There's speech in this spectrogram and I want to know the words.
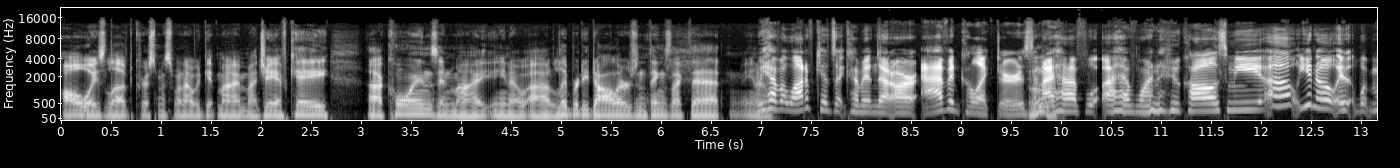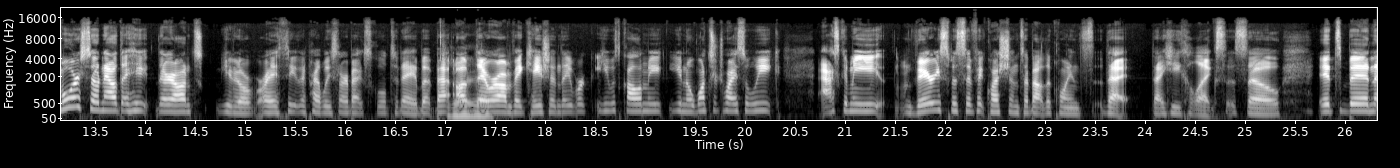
always loved Christmas when I would get my my JFK uh, coins and my you know uh, Liberty dollars and things like that. You know. We have a lot of kids that come in that are avid collectors, and I Mm. have I have one who calls me. Oh, you know, it, more so now that he, they're on. You know, I think they probably started back school today, but back, uh, they yeah. were on vacation. They were. He was calling me. You know, once or twice a week, asking me very specific questions about the coins that that he collects. So it's been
